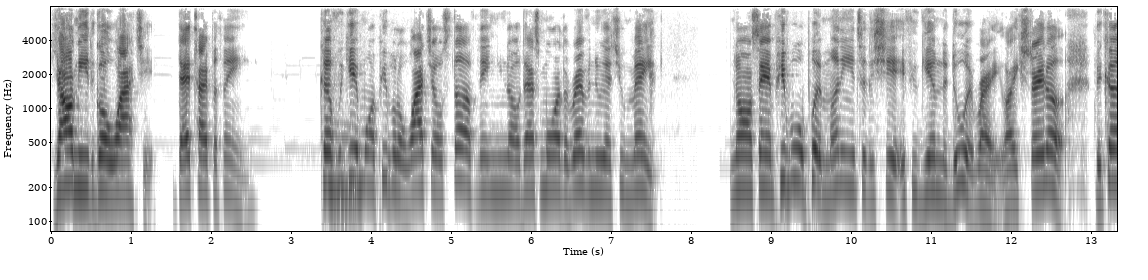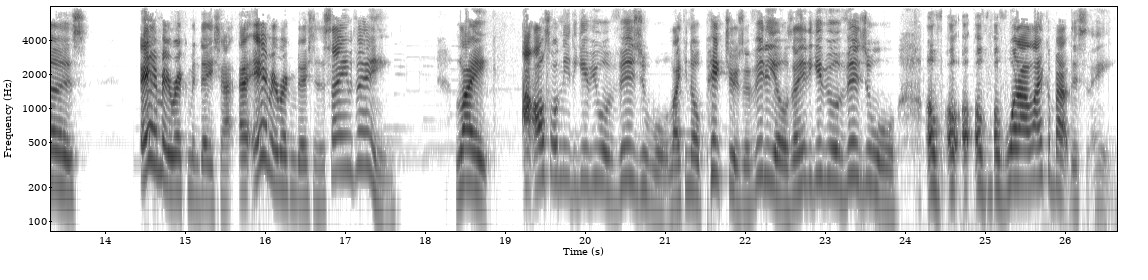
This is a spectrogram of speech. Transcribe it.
Y'all need to go watch it. That type of thing. Because if we get more people to watch your stuff then you know that's more of the revenue that you make. You know what I'm saying? People will put money into the shit if you get them to do it right, like straight up. Because anime recommendation, uh, anime recommendation, the same thing. Like I also need to give you a visual, like you know, pictures or videos. I need to give you a visual of of of, of what I like about this thing.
